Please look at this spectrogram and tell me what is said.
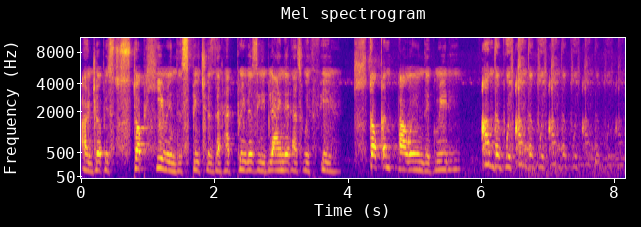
our job is to stop hearing the speeches that had previously blinded us with fear, Stop empowering the greedy, and the wicked. And the wicked. And the wicked. And the wicked.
